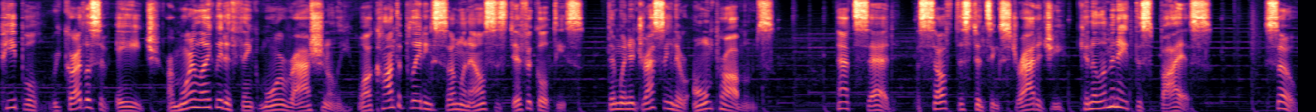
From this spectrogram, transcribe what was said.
People, regardless of age, are more likely to think more rationally while contemplating someone else's difficulties than when addressing their own problems. That said, a self-distancing strategy can eliminate this bias. So,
